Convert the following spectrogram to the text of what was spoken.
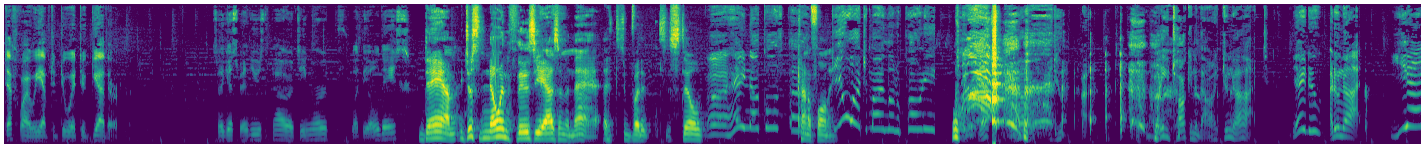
That's why we have to do it together. So I guess we have to use the power of teamwork like the old days? Damn, just no enthusiasm in that. It's, but it's still Uh, hey Knuckles. Uh, kind of funny. Do funny. you watch My Little Pony? Wait, what? No, I do. I, what are you talking about? I do not. Yeah, I do. I do not. Yeah,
